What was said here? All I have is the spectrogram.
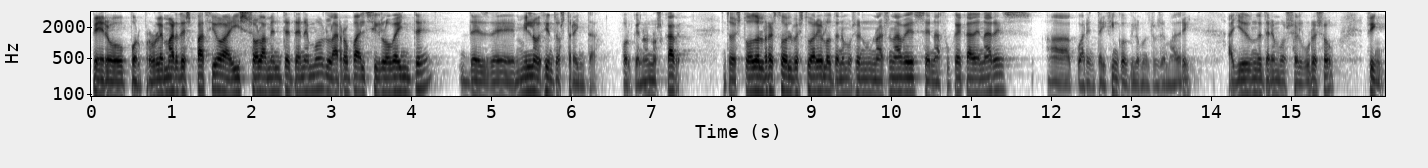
pero por problemas de espacio ahí solamente tenemos la ropa del siglo XX desde 1930, porque no nos cabe. Entonces todo el resto del vestuario lo tenemos en unas naves en Azuqueca de Henares, a 45 kilómetros de Madrid allí donde tenemos el grueso. En fin,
